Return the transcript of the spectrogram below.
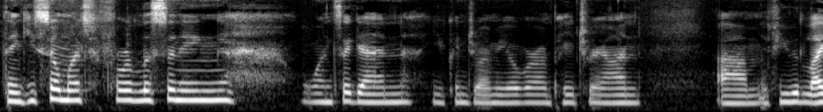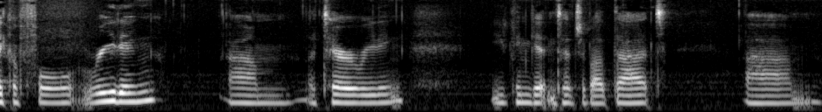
Thank you so much for listening. Once again, you can join me over on Patreon. Um, if you would like a full reading, um, a tarot reading, you can get in touch about that. Um,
